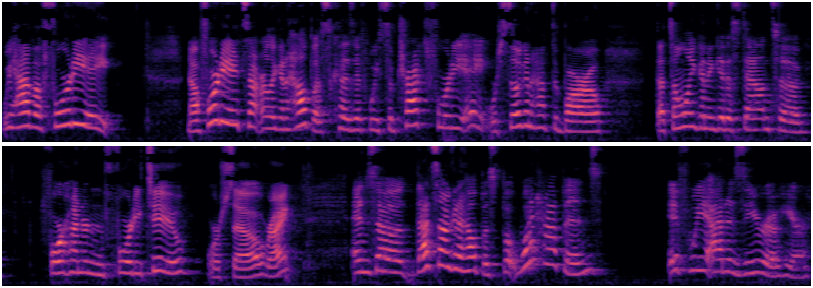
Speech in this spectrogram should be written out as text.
We have a 48. Now 48 is not really going to help us because if we subtract 48, we're still going to have to borrow. That's only going to get us down to 442 or so, right? And so that's not going to help us. But what happens if we add a zero here?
